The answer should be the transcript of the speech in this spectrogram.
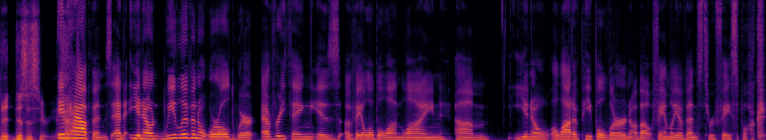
th- this is serious. it happens. And you know we live in a world where everything is available online. Um, you know a lot of people learn about family events through facebook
